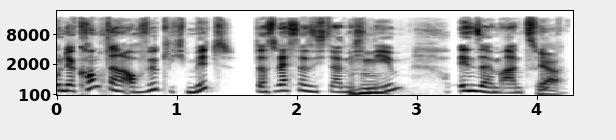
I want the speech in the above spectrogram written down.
Und der kommt dann auch wirklich mit. Das lässt er sich dann nicht nehmen in seinem Anzug. Mhm. Ja.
